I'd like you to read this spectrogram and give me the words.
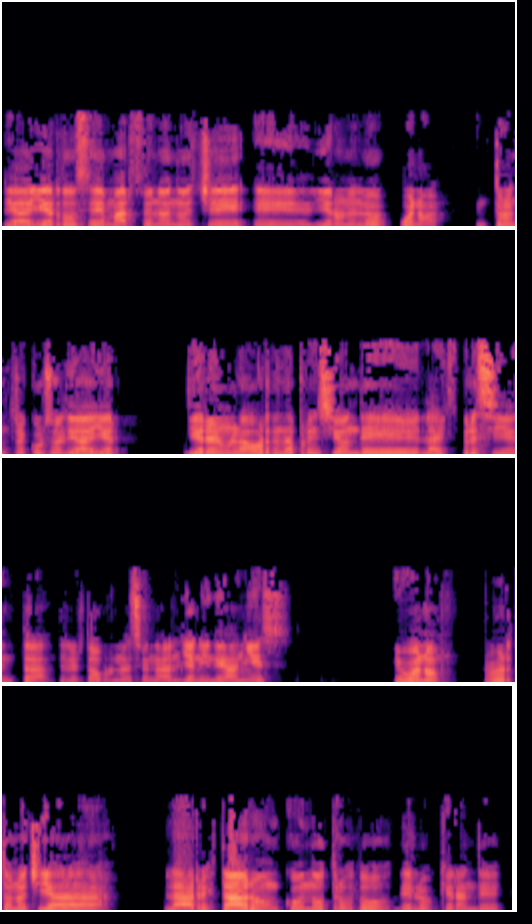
El día de ayer, 12 de marzo en la noche, eh, dieron el, bueno, entró en el transcurso del día de ayer, dieron la orden de aprehensión de la expresidenta del Estado Plurinacional, Yanine Áñez. Y bueno, Roberto anoche ya la, la arrestaron con otros dos de los que eran de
